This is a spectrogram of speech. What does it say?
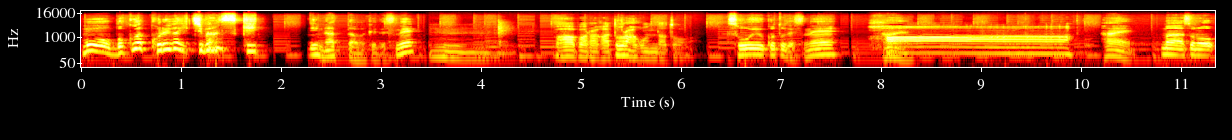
もう僕はこれが一番好きになったわけですね。うんバーバラがドラゴンだと。そういうことですね。はあ。はい。まあ、その、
